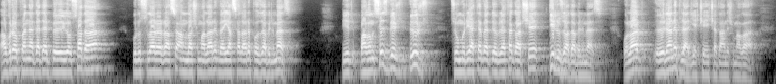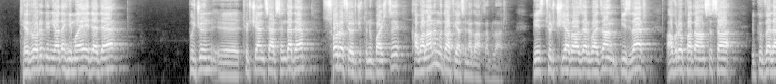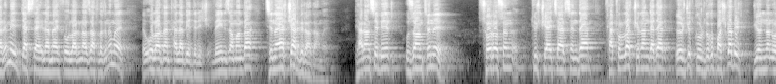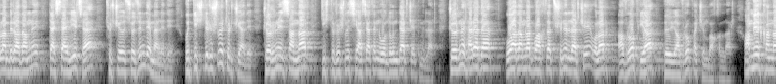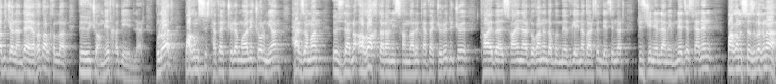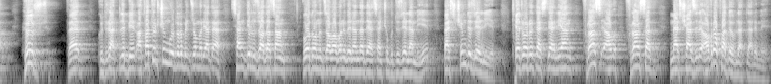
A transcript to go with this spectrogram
Avropa nə qədər böyük olsa da uluslararası anlaşmaları və yasaları poza bilməz. Bir bağımsız bir hür cumhuriyyətə və dövlətə qarşı dil uzada bilməz. Onlar öyrəniblər yekə-yekə danışmağa. Terroru dünyada himayə edə bugün e, Türkiyənin içərisində də Soros örgütünün başçısı Kavalanın müdafiəsinə qalxıblar. Biz Türkiyə və Azərbaycan bizlər Avropada hansısa qüvvələri mi dəstəkləmək və onların azadlığını mı e, onlardan tələb edirik? Və eyni zamanda cinayətkar bir adamı, hər hansı bir uzantını Soros'un Türkiye içerisinde Fethullah Gülen kadar örgüt kurduğu başka bir yönden olan bir adamını destekleyirse Türkiye öz sözünü demelidir. Bu dişdürüşlü Türkiye'dir. Görünür insanlar dişdürüşlü siyasetin olduğunu dərk etmirlər. Görünür hələ də o adamlar bu haqda düşünürlər ki, onlar Avropaya, böyük Avropa kimi baxırlar. Amerikanın adı gələndə ayağa qalxırlar, böyük Amerika deyirlər. Bunlar bağımsız təfəkkürə malik olmayan, hər zaman özlərini ağa axtaran insanların təfəkkürüdür ki, Tayyip Sayın Erdoğan'ın da bu mövqeyinə qarşı desinlər, düzgün eləməyib. Necə sənin bağımsızlığına, hür və qüdrətli bir Atatürk'ün qurduğu bir cumhuriyyətə sən dil uzadasan və o da onun cavabını verəndə deyəsən ki, bu düz eləməyib. Bəs kim düz eləyib? Terroru dəstəkləyən Fransa, Fransa mərkəzli Avropa dövlətləri mi?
